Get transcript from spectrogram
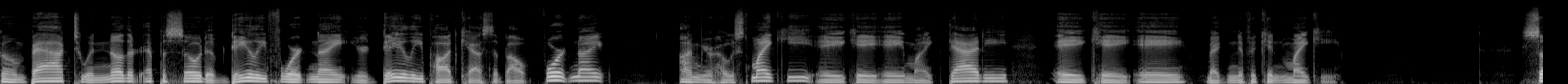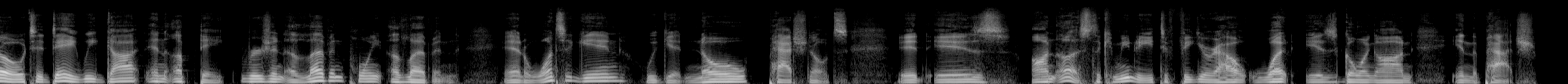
Welcome back to another episode of Daily Fortnite, your daily podcast about Fortnite. I'm your host, Mikey, aka Mike Daddy, aka Magnificent Mikey. So, today we got an update, version 11.11, and once again, we get no patch notes. It is on us, the community, to figure out what is going on in the patch.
